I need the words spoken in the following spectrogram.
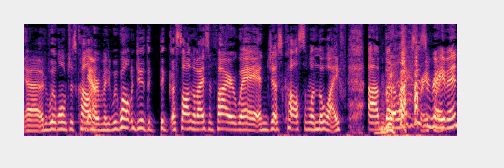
Uh, we won't just call Yeah. her. We won't do the, the a Song of Ice and Fire way and just call someone the wife. Uh, but Alexis Raben,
